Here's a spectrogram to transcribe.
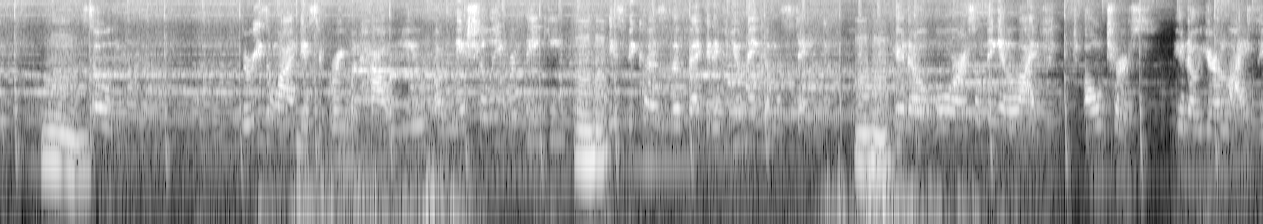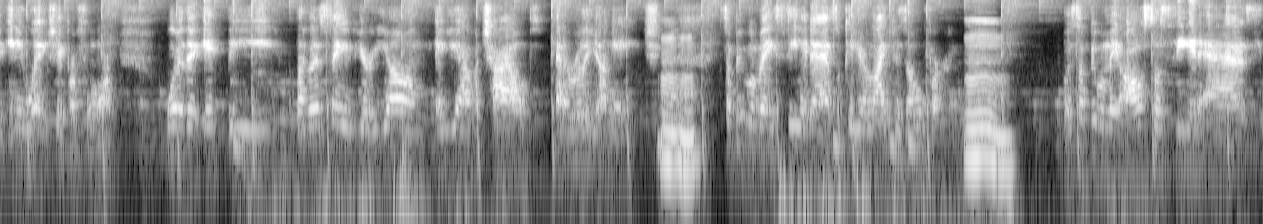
you. Mm. So the reason why I disagree with how you initially were thinking Mhm. is because of the fact that if you make a mistake, Mhm. you know, or something in life alters, you know, your life in any way, shape, or form, whether it be like let's say if you're young and you have a child at a really young age, Mhm. some people may see it as okay, your life is over. Mm. But some people may also see it as,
